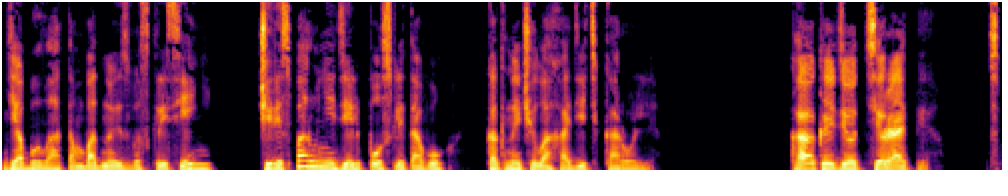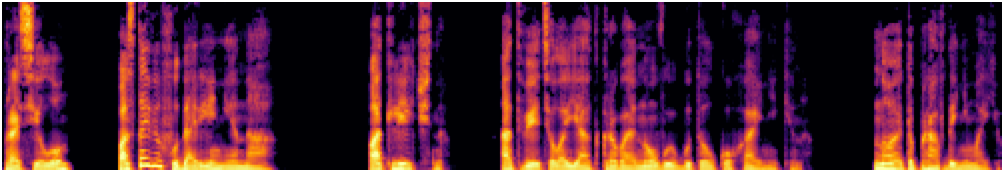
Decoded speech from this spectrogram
Я была там в одно из воскресений, через пару недель после того, как начала ходить к Королле. «Как идет терапия?» — спросил он, поставив ударение на «Отлично», — ответила я, открывая новую бутылку Хайникина. «Но это правда не мое.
